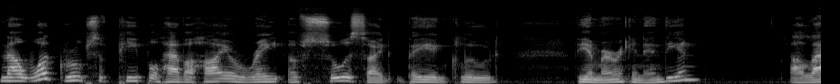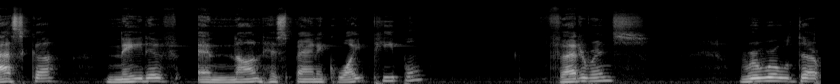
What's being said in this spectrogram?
Now, what groups of people have a higher rate of suicide? They include the American Indian, Alaska, Native, and non Hispanic white people, veterans, rural, de-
